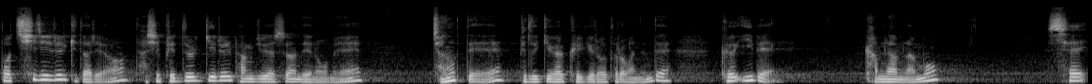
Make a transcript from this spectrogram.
또 7일을 기다려 다시 비둘기를 방주에서 내놓음에 저녁 때 비둘기가 그에게로 돌아왔는데 그 입에 감람나무 새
